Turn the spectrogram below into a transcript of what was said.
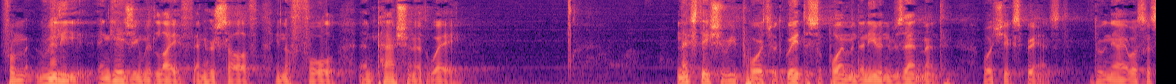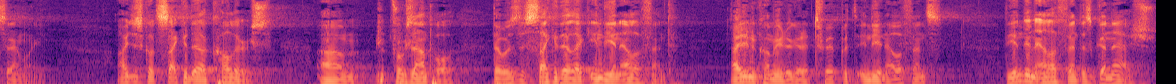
from really engaging with life and herself in a full and passionate way. Next day, she reports with great disappointment and even resentment what she experienced during the ayahuasca ceremony. I just got psychedelic colors. Um, for example, there was this psychedelic Indian elephant. I didn't come here to get a trip with Indian elephants. The Indian elephant is Ganesh,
